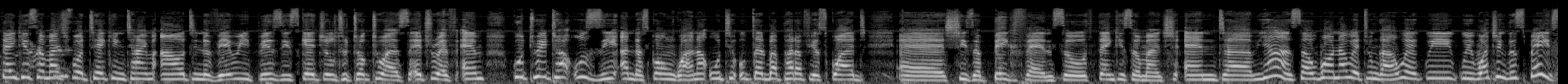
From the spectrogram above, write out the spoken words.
thank you so much for taking time out in a very busy schedule to talk to us at True FM. Ku Twitter, uzi underscore ngwana, uti ucela part of your squad. Uh, she's a big fan, so thank you so much. And um, yeah, so bona wethu ngawe, we, we watching the space.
